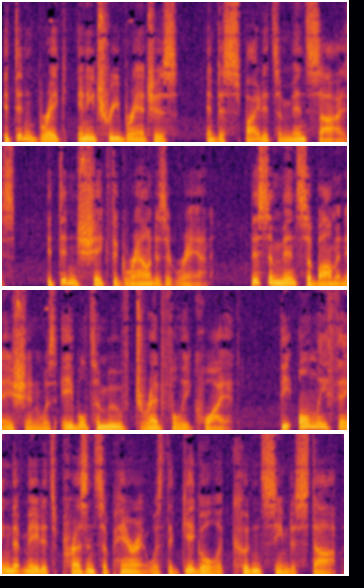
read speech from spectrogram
it didn't break any tree branches, and despite its immense size, it didn't shake the ground as it ran. This immense abomination was able to move dreadfully quiet. The only thing that made its presence apparent was the giggle it couldn't seem to stop.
